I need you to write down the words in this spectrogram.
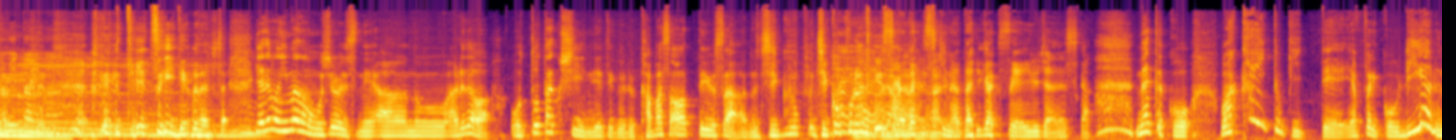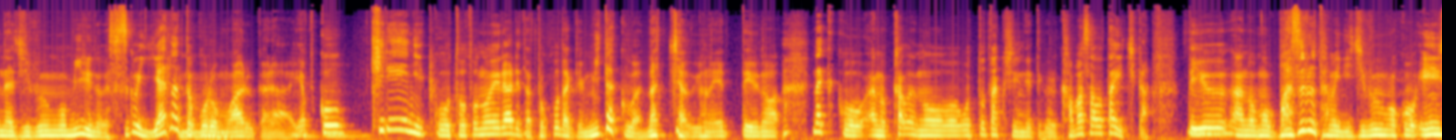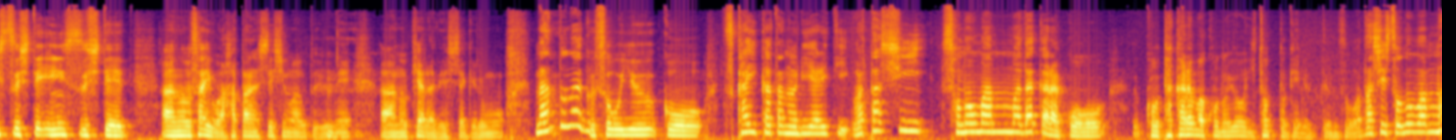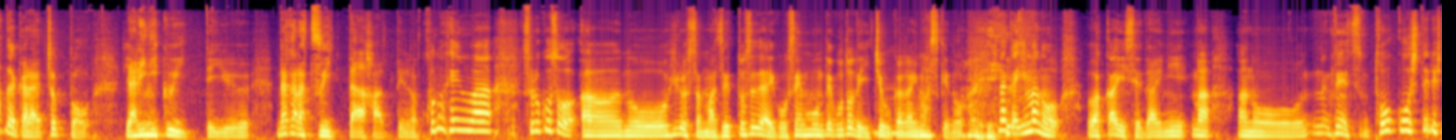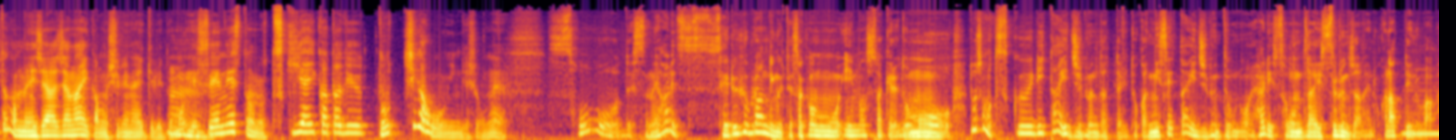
つい手を出した。いや、でも今の面白いですね。あの、あれだわ、オットタクシーに出てくる樺沢っていうさ、あの自己、自己プロデュースが大好きな大学生いるじゃないですか。なんかこう、若い時って、やっぱりこう、リアルな自分を見るのがすごい嫌なところもあるから、やっぱこう、綺麗にこう整えられたとこだけ見たくはなっちゃうよねっていうのは、なんかこう、あの、かあの、オットタクシーに出てくる樺沢太一かっていう、あの、もうバズるために自分をこう演出して演出して、あの、最後は破綻してしまうというね、あの、キャラでしたけども、なんとなくそういう、こう、使い方のリアリティ、私、そのまんまだからこう、こう宝箱のように取っとけるっていう私そのまんまだからちょっとやりにくいっていう、だからツイッター派っていうのは、この辺は、それこそ、あの、広瀬さん、まあ、Z 世代ご専門ってことで一応伺いますけど、はいなんか今の若い世代に、まあ、あの、ね、投稿してる人がメジャーじゃないかもしれないけれども、うん SNS との付き合い方でいう、どっちが多いんでしょうね？そうですね。やはりセルフブランディングって先ほども言いましたけれども、どうしても作りたい自分だったりとか、見せたい自分ってものはやはり存在するんじゃないのかなっていうのは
